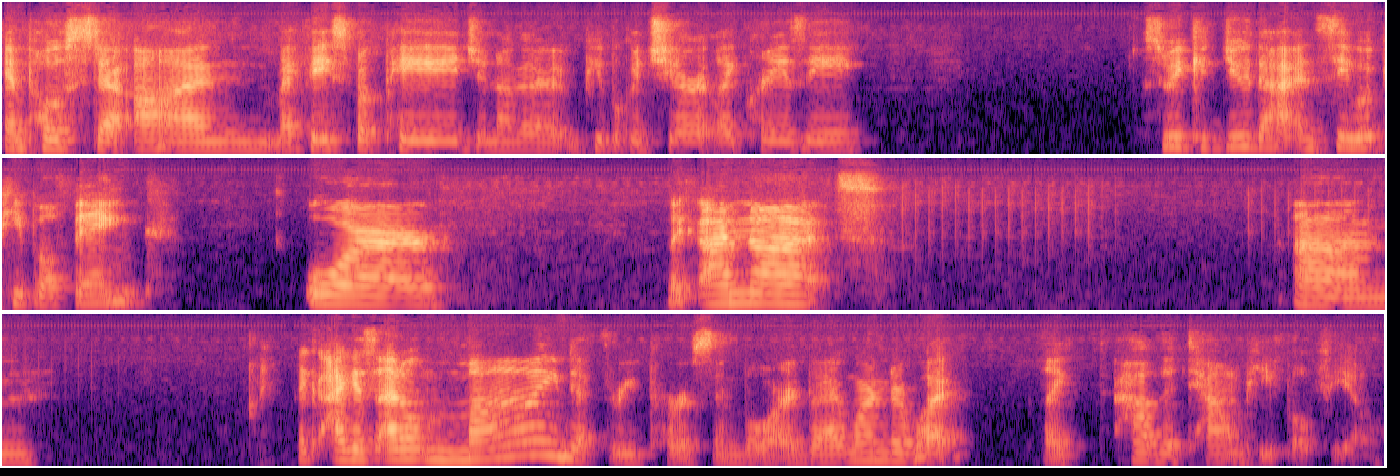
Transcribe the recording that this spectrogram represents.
and post it on my Facebook page and other people could share it like crazy. So we could do that and see what people think. Or like I'm not um like I guess I don't mind a three person board, but I wonder what like how the town people feel.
